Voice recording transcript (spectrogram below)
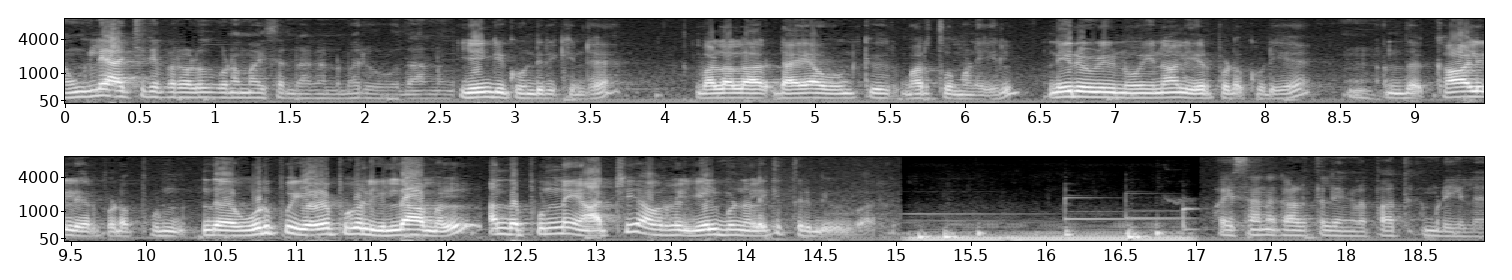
அவங்களே ஆச்சரியப்படுற அளவுக்கு குணமாகி சென்றாங்கன்ற மாதிரி ஒரு உதாரணம். இயங்கிக் கொண்டிருக்கின்ற வள்ளலார் டயா உன்கூர் மருத்துவமனையில் நீரிழிவு நோயினால் ஏற்படக்கூடிய அந்த காலில் ஏற்பட புண் இந்த உறுப்பு இழப்புகள் இல்லாமல் அந்த புண்ணை ஆற்றி அவர்கள் இயல்பு நிலைக்கு திரும்பி விடுவார்கள். வயசான காலத்தில் எங்களை பார்த்துக்க முடியல.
